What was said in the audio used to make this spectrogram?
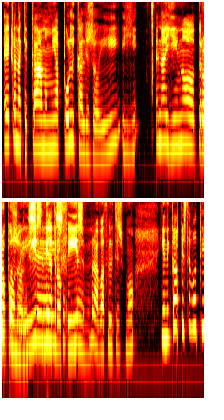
έκανα και κάνω μια πολύ καλή ζωή ένα υγιεινό τρόπο ζωής, διατροφής, μπράβο, αθλητισμό. Γενικά πίστευα ότι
